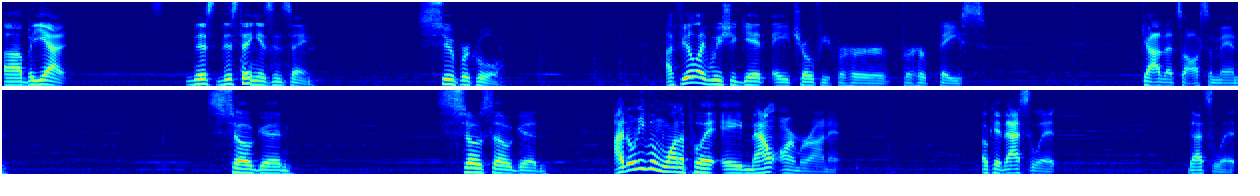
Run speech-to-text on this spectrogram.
Uh, but yeah, this this thing is insane. Super cool. I feel like we should get a trophy for her for her face. God, that's awesome, man. So good. So so good. I don't even want to put a mount armor on it. Okay, that's lit. That's lit.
